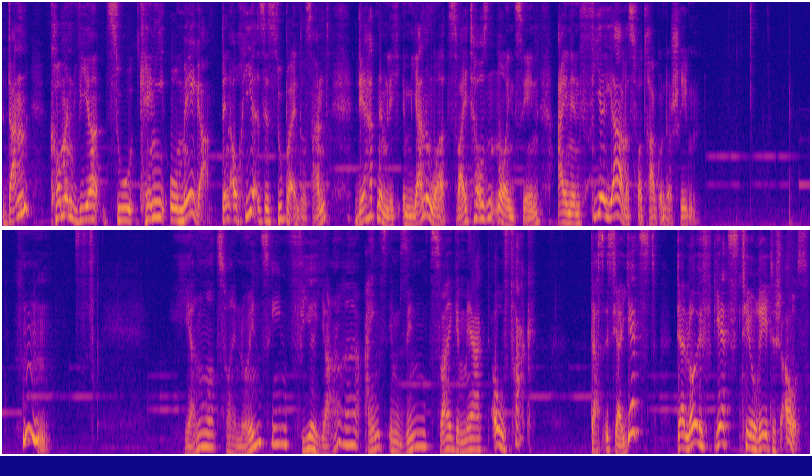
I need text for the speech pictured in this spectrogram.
dann kommen wir zu Kenny Omega. Denn auch hier ist es super interessant. Der hat nämlich im Januar 2019 einen Vierjahresvertrag unterschrieben. Hm. Januar 2019, vier Jahre, eins im Sinn, zwei gemerkt. Oh fuck, das ist ja jetzt. Der läuft jetzt theoretisch aus.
